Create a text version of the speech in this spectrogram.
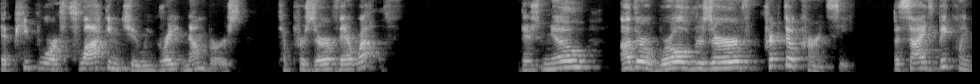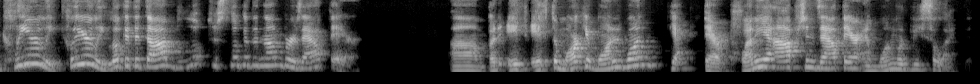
that people are flocking to in great numbers to preserve their wealth. There's no other world reserve cryptocurrency besides Bitcoin. Clearly, clearly, look at the dom. Look, just look at the numbers out there. Um, but if if the market wanted one, yeah, there are plenty of options out there, and one would be selected.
